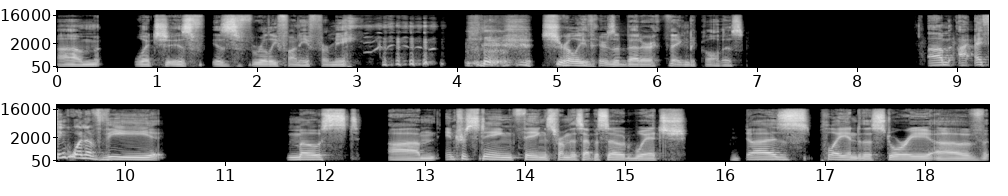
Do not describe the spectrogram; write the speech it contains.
um, which is is really funny for me. Surely there's a better thing to call this. Um, I, I think one of the most um, interesting things from this episode, which does play into the story of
